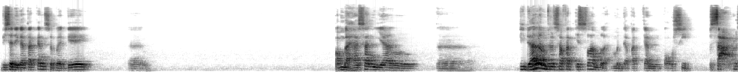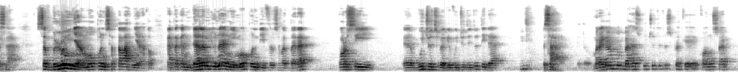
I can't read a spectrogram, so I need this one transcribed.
bisa dikatakan sebagai eh, pembahasan yang eh, di dalam filsafat Islam lah mendapatkan porsi besar besar. sebelumnya maupun setelahnya atau katakan dalam Yunani maupun di filsafat Barat porsi eh, wujud sebagai wujud itu tidak besar. Gitu. Mereka membahas wujud itu sebagai konsep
